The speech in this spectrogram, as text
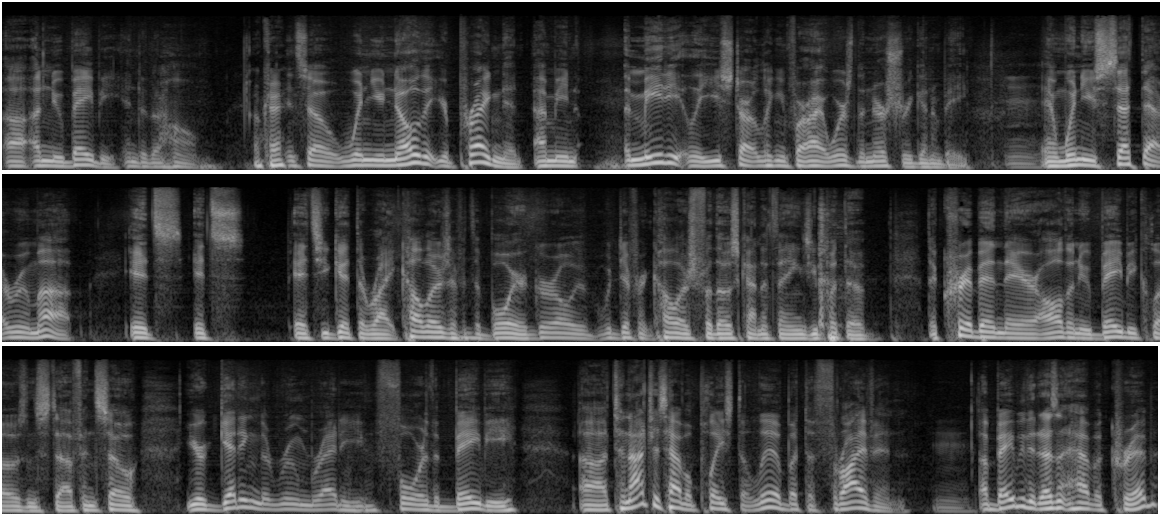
uh, a new baby into their home. Okay. And so when you know that you're pregnant, I mean, immediately you start looking for, all right, where's the nursery going to be? And when you set that room up, it's it's it's you get the right colors. If it's a boy or girl, with different colors for those kind of things. You put the the crib in there, all the new baby clothes and stuff, and so you're getting the room ready for the baby uh, to not just have a place to live, but to thrive in. A baby that doesn't have a crib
